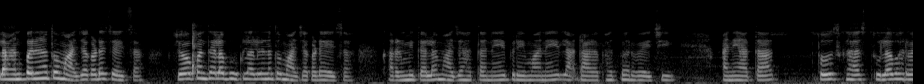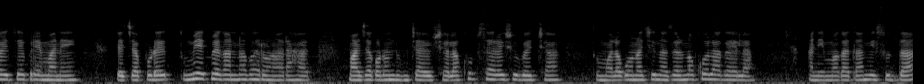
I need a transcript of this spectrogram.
लहानपणी ना तो माझ्याकडेच यायचा. जेव्हा पण त्याला भूक लागली ना तो माझ्याकडे यायचा. कारण मी त्याला माझ्या हाताने प्रेमाने ला डाळ भात भरवायची. आणि आता तोच घास तुला भरवायचा आहे प्रेमाने. याच्यापुढे तुम्ही एकमेकांना भरवणार आहात. माझ्याकडून तुमच्या आयुष्याला खूप साऱ्या शुभेच्छा. तुम्हाला कोणाची नजर नको लागायला. आणि मग आता मी सुद्धा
